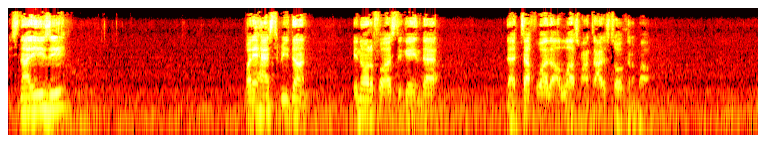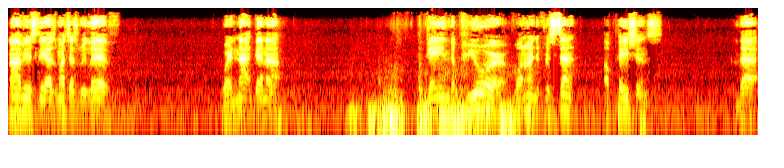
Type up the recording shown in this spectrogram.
It's not easy, but it has to be done in order for us to gain that that taqwa that Allah subhanahu wa ta'ala is talking about. And obviously, as much as we live, we're not gonna gain the pure 100% of patience that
